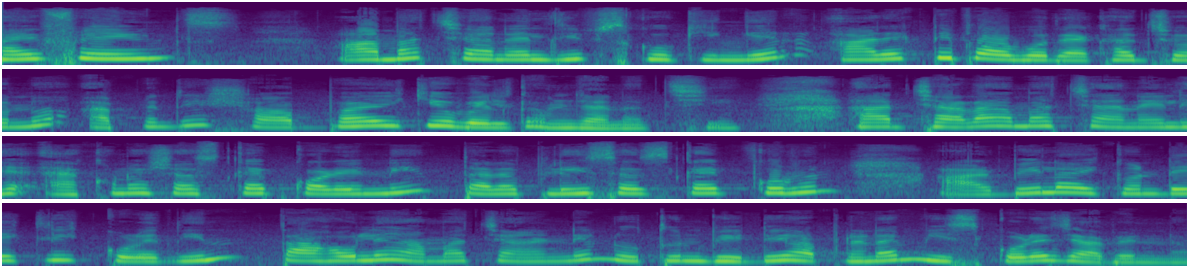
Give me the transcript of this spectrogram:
হাই ফ্রেন্ডস আমার চ্যানেল জিপস কুকিংয়ের আরেকটি পর্ব দেখার জন্য আপনাদের সবাইকে ওয়েলকাম জানাচ্ছি। আর যারা আমার চ্যানেলে এখনও সাবস্ক্রাইব করেননি, তারা প্লিজ সাবস্ক্রাইব করুন আর বেল আইকনটায় ক্লিক করে দিন, তাহলে আমার চ্যানেলে নতুন ভিডিও আপনারা মিস করে যাবেন না।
